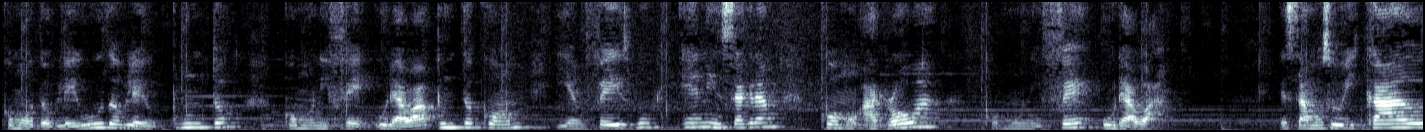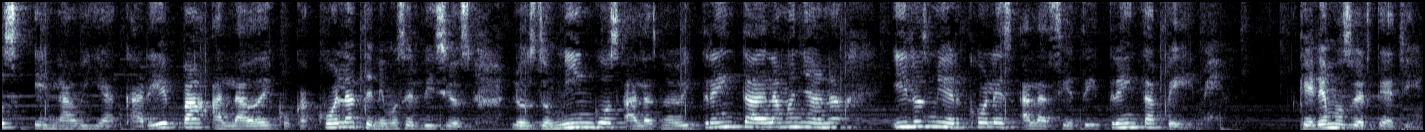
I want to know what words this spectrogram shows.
como www.comunifeuraba.com y en Facebook y en Instagram como arroba comunifeuraba. Estamos ubicados en la vía Carepa, al lado de Coca-Cola. Tenemos servicios los domingos a las 9 y 30 de la mañana y los miércoles a las 7 y 30 pm. Queremos verte allí.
